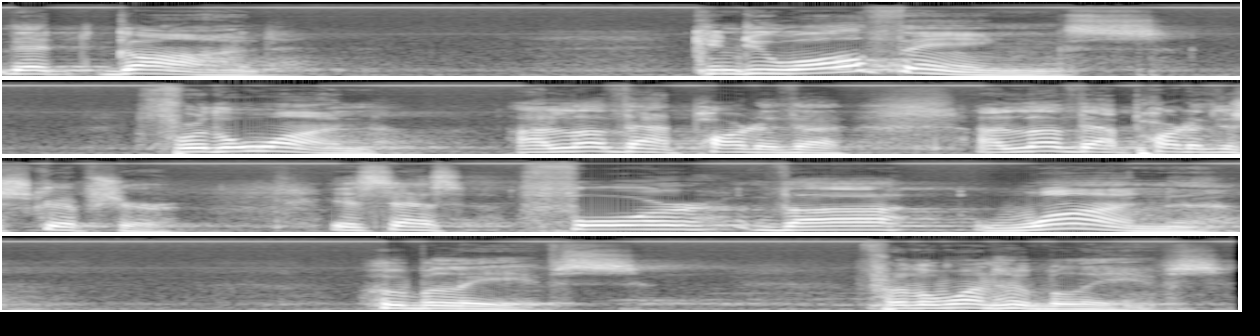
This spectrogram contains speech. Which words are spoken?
that God can do all things for the one I love that part of the I love that part of the scripture. It says, "For the one who believes." For the one who believes.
